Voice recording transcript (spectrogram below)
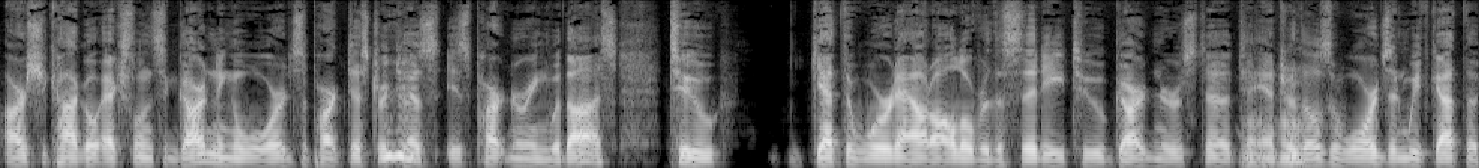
our Chicago Excellence in Gardening Awards. The Park District Mm-hmm. has is partnering with us to get the word out all over the city to gardeners to, to enter Mhm. those awards. And we've got the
